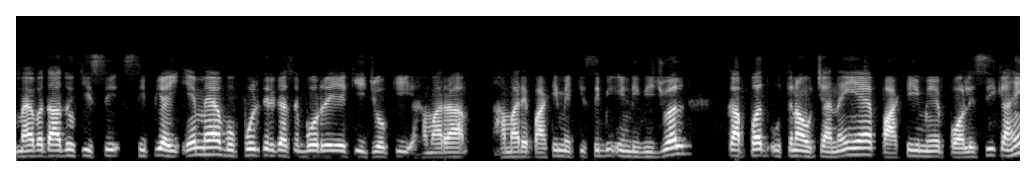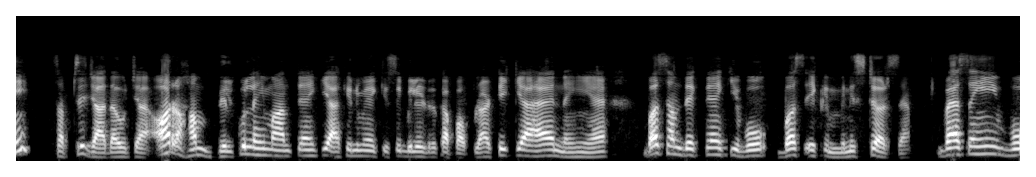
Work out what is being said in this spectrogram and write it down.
मैं बता दूँ कि सीपीआईएम है, वो पूरी तरीके से बोल रही है कि जो कि हमारा, हमारे पार्टी में किसी भी इंडिविजुअल का पद उतना ऊँचा नहीं है पार्टी में पॉलिसी का ही सबसे ज़्यादा ऊँचा है। और हम बिल्कुल नहीं मानते हैं कि आखिर में किसी भी लीडर का पॉपुलरिटी क्या है, नहीं है। बस हम देखते हैं कि वो बस एक मिनिस्टर्स है। वैसे ही वो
